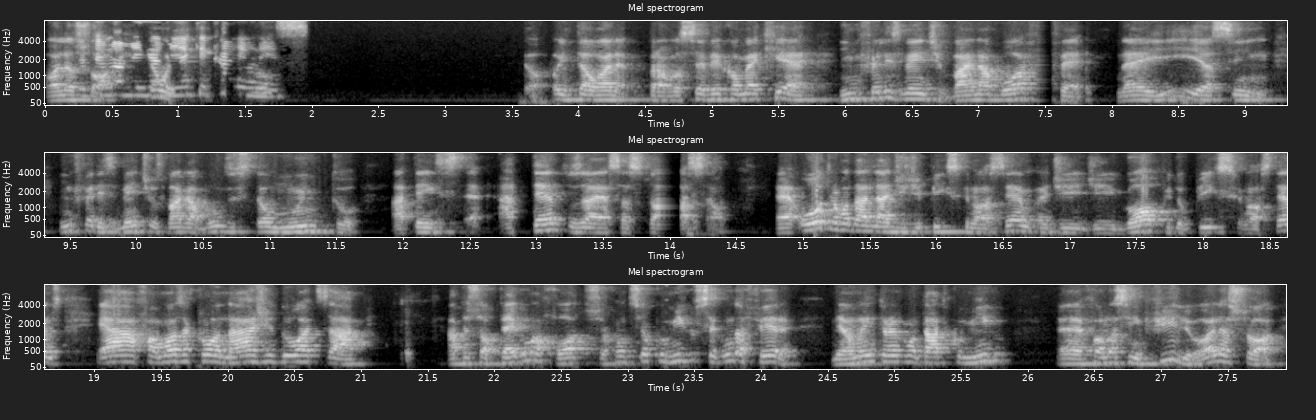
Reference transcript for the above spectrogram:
Olha Eu só. Eu tenho uma amiga então, minha que caiu nisso. Então, olha, para você ver como é que é. Infelizmente, vai na boa fé, né? E assim, infelizmente, os vagabundos estão muito atentos a essa situação. É, outra modalidade de Pix que nós temos, de, de golpe do Pix que nós temos, é a famosa clonagem do WhatsApp. A pessoa pega uma foto, isso aconteceu comigo segunda-feira. Minha mãe entrou em contato comigo, é, falou assim: filho, olha só,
